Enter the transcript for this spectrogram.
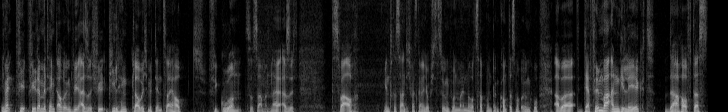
Ich meine, viel, viel damit hängt auch irgendwie, also viel, viel hängt, glaube ich, mit den zwei Hauptfiguren zusammen. Ne? Also ich, das war auch interessant. Ich weiß gar nicht, ob ich das irgendwo in meinen Notes habe und dann kommt das noch irgendwo. Aber der Film war angelegt darauf, dass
